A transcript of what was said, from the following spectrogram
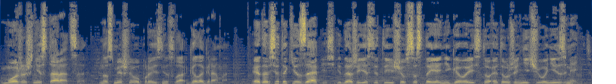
«Можешь не стараться», — насмешливо произнесла голограмма. «Это все-таки запись, и даже если ты еще в состоянии говорить, то это уже ничего не изменит.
